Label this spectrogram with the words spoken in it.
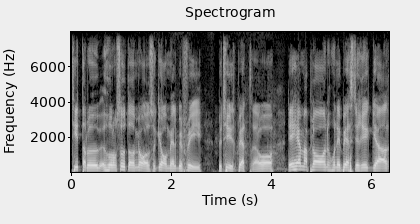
tittar du hur de ser ut över mål så går Melby Free betydligt bättre. Och det är hemmaplan, hon är bäst i ryggar.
